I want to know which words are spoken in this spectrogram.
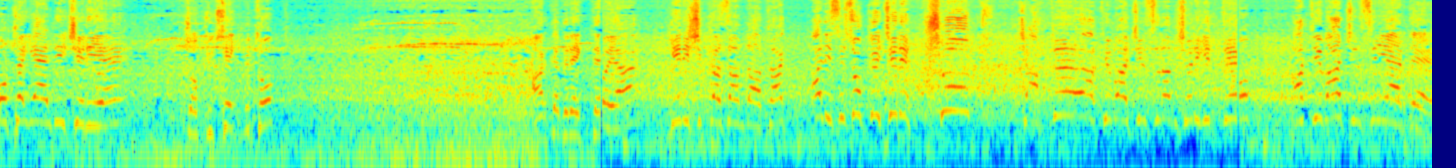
Orta geldi içeriye. Çok yüksek bir top. Arka direkte. Genişlik kazandı atak. Ali Sissoko içeri. Şut. Çarptı. Atiba Hutchinson'a dışarı gitti. Atiba Hutchinson yerde.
